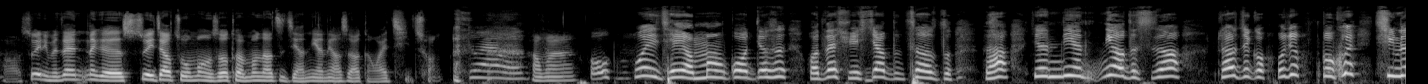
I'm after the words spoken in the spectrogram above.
好，所以你们在那个睡觉做梦的时候，突然梦到自己要尿尿的时候，要赶快起床。对啊，好吗？我我以前有梦过，就是我在学校的厕所，然后要尿尿的时候，然后结果我就赶快醒来，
